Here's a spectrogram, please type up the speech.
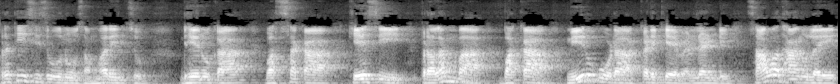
ప్రతి శిశువును సంహరించు. ధేనుక వత్సక కేసి ప్రలంబ బక మీరు కూడా అక్కడికే వెళ్ళండి. సావధానులై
